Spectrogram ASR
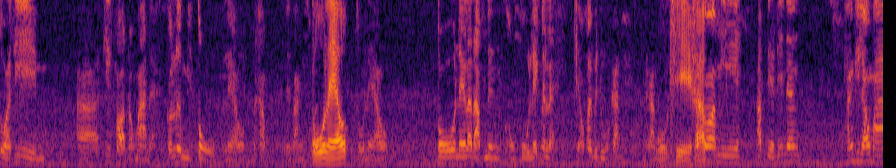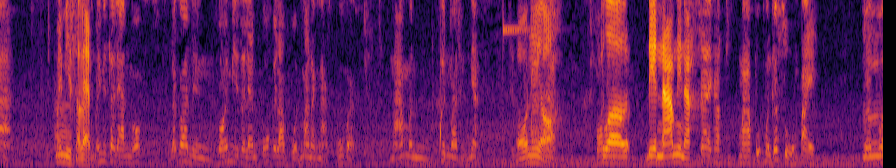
ตัวที่อ่า ที่คลอดออกมาเนี่ยก็เริ่มมีโตแล้วนะครับ ในบางส่วนโตแล้วโตแล้ว โตในระดับหนึ่งของปูเล็กนั่นแหละ เดี๋ยวค่อยไปดูกันนะครับโอเคคแล้วรับก็มีอัปเดตนิดนึงครั้งที่แล้วมา ไม่มีแสลนไม่มีแสแลนพบแล้วก็หนึ่งพอไม่มีแสแลนปุ๊บเวลาฝนมาหนักๆปุ๊บแบบน้ำมันขึ้นมาถึงเนี่ยถึงอ๋อนี่เหรอพอตัวเดนน้ำนี่นะใช่ครับ มาปุ๊บมันก็สูงไป ก็อืมพอ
